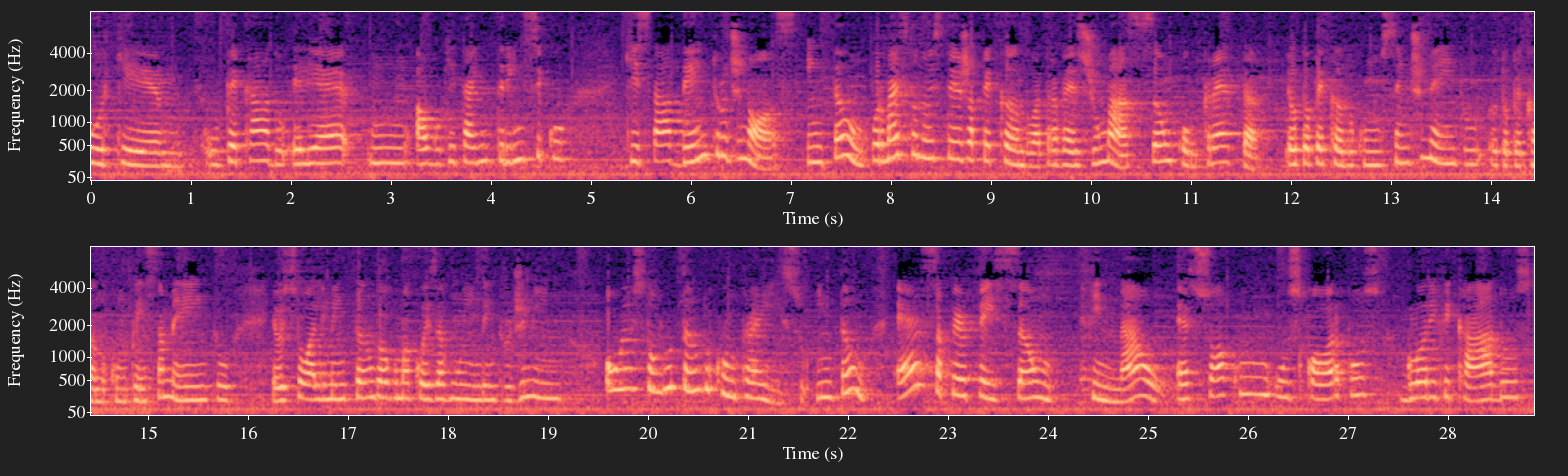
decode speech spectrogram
porque hum, o pecado ele é um, algo que está intrínseco, que está dentro de nós. Então, por mais que eu não esteja pecando através de uma ação concreta, eu estou pecando com um sentimento, eu estou pecando com um pensamento, eu estou alimentando alguma coisa ruim dentro de mim, ou eu estou lutando contra isso. Então, essa perfeição final é só com os corpos glorificados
